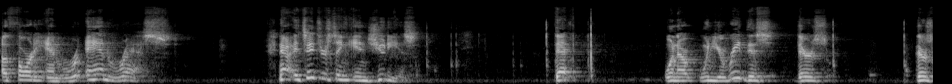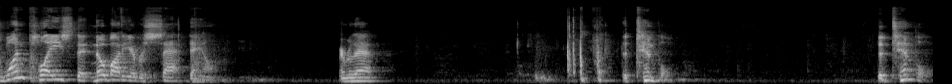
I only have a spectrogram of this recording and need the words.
authority and, and rest. Now, it's interesting in Judaism that when, I, when you read this, there's, there's one place that nobody ever sat down. Remember that? The temple. The temple.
